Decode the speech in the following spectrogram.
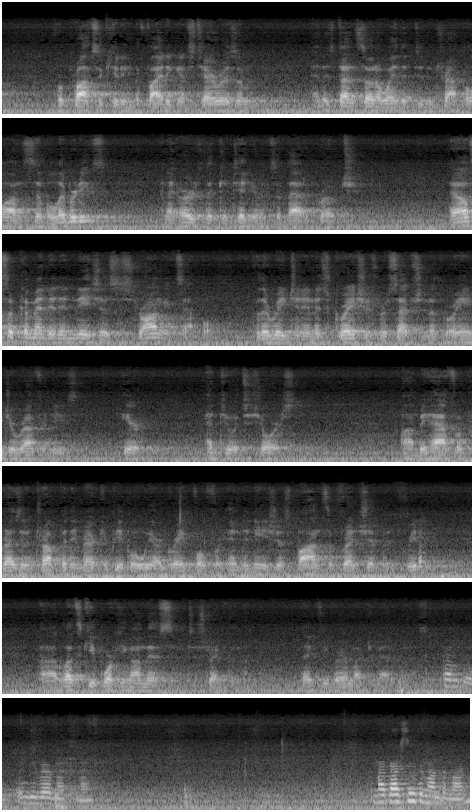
for prosecuting the fight against terrorism and has done so in a way that didn't trample on civil liberties, and I urge the continuance of that approach. I also commended Indonesia's strong example for the region in its gracious reception of Rohingya refugees here and to its shores. On behalf of President Trump and the American people, we are grateful for Indonesia's bonds of friendship and freedom. Uh, let's keep working on this to strengthen them. Thank you very much, Madam Minister. Thank you. Thank you very much, Mas. Kasih teman-teman.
